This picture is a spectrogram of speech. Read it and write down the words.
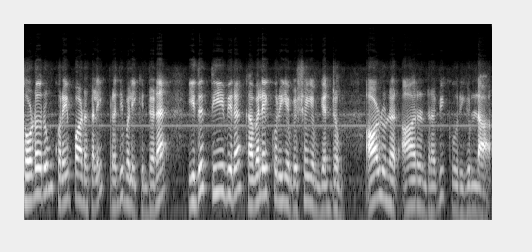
தொடரும் குறைபாடுகளை பிரதிபலிக்கின்றன. இது தீவிர கவலைக்குரிய விஷயம் என்றும் ஆளுநர் ஆர் என் ரவி கூறியுள்ளார்.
